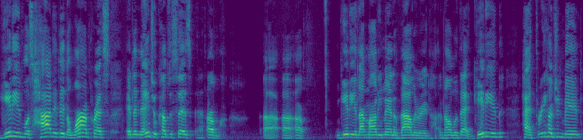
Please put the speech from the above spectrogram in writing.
Gideon was hiding in the wine press, and an angel comes and says, um, uh, uh, uh, Gideon, that mighty man of valor, and, and all of that. Gideon had 300 men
